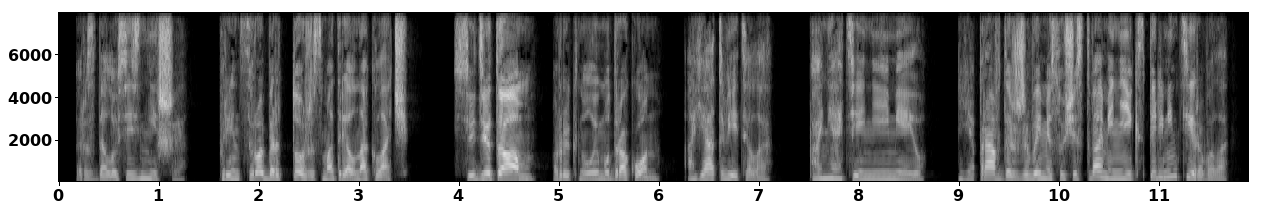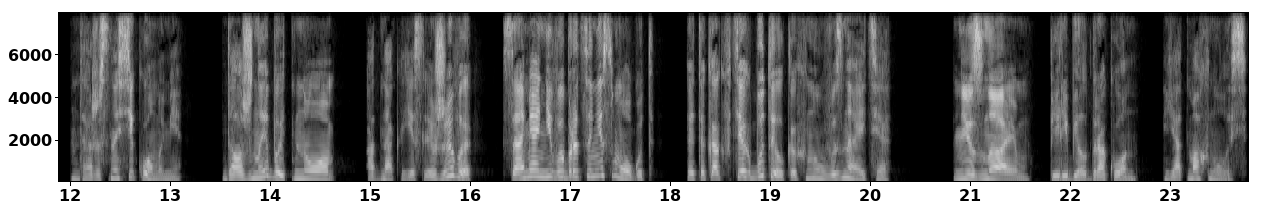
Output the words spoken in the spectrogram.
— раздалось из ниши. Принц Роберт тоже смотрел на клатч. «Сиди там!» — рыкнул ему дракон. А я ответила. «Понятия не имею. Я правда с живыми существами не экспериментировала. Даже с насекомыми. Должны быть, но... Однако, если живы, сами они выбраться не смогут. Это как в тех бутылках, ну, вы знаете». «Не знаем», — перебил дракон. Я отмахнулась.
